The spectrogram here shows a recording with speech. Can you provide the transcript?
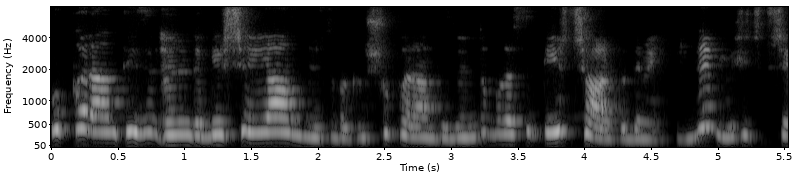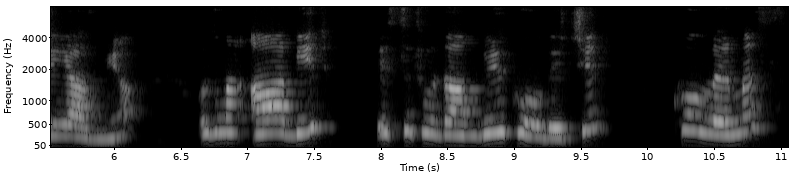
Bu parantezin önünde bir şey yazmıyorsa bakın şu parantez önünde burası 1 çarpı demektir değil mi? Hiçbir şey yazmıyor. O zaman A1 ve sıfırdan büyük olduğu için kollarımız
